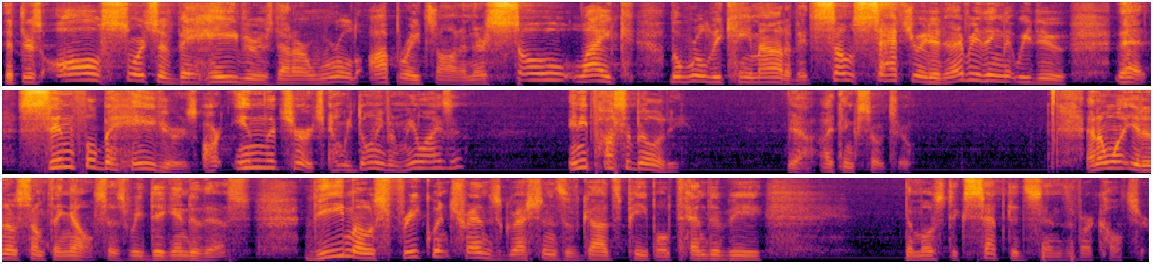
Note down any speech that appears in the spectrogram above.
that there's all sorts of behaviors that our world operates on, and they're so like the world we came out of. It's so saturated in everything that we do that sinful behaviors are in the church and we don't even realize it? Any possibility? Yeah, I think so too. And I want you to know something else as we dig into this. The most frequent transgressions of God's people tend to be the most accepted sins of our culture.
